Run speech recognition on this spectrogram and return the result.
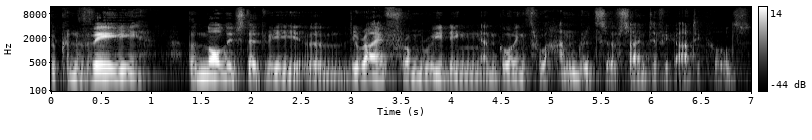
to convey the knowledge that we um, derive from reading and going through hundreds of scientific articles.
